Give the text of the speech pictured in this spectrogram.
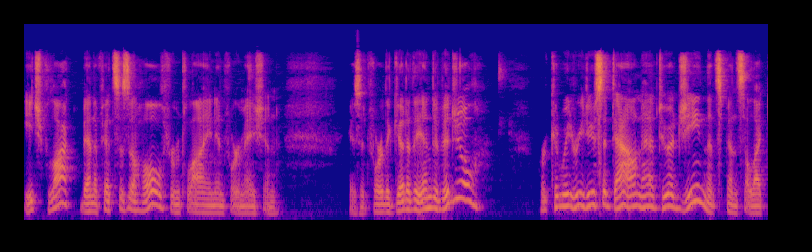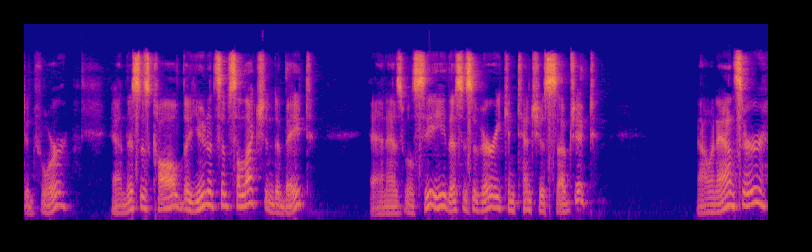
Each flock benefits as a whole from flying in formation. Is it for the good of the individual? Or could we reduce it down to a gene that's been selected for? And this is called the units of selection debate. And as we'll see, this is a very contentious subject. Now, an answer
